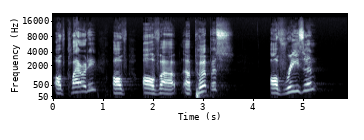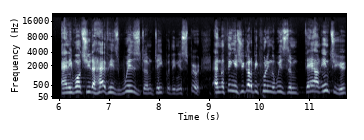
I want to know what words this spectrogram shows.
of clarity, of, of uh, uh, purpose, of reason, and He wants you to have His wisdom deep within your spirit. And the thing is, you've got to be putting the wisdom down into you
